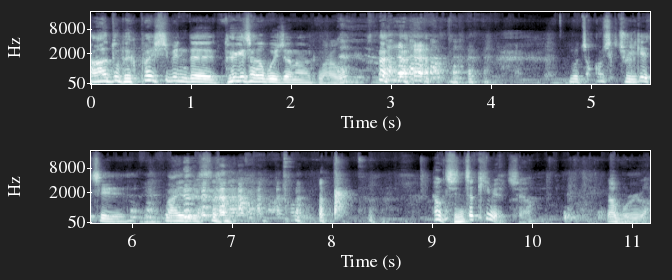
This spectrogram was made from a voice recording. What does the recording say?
나도 180인데 되게 작아 보이잖아 뭐라고? 뭐 조금씩 줄겠지 나이 들었어 형 진짜 키 몇이야? 나 몰라.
